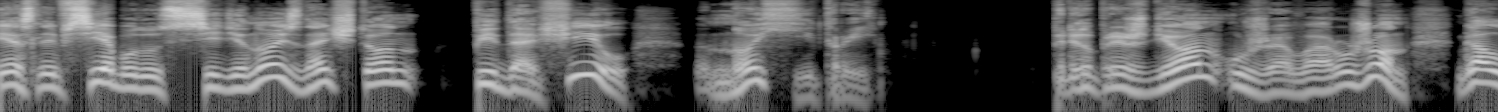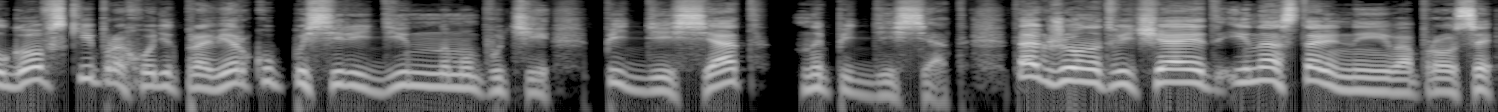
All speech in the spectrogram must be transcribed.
если все будут с сединой, значит, он педофил, но хитрый. Предупрежден, уже вооружен. Голговский проходит проверку по серединному пути. 50 на 50. Также он отвечает и на остальные вопросы.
